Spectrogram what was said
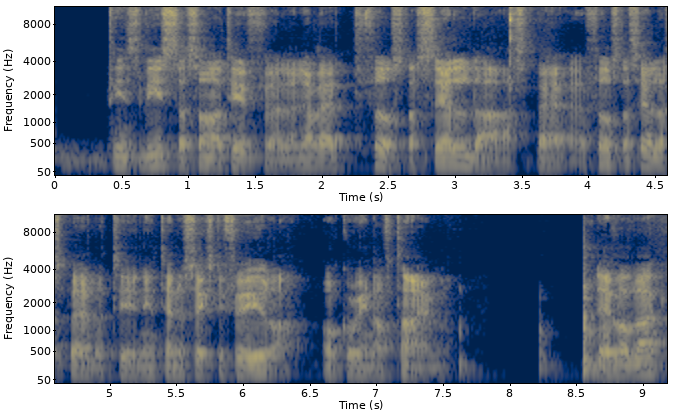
Det finns vissa sådana tillfällen. Jag vet första Zelda spe, första Zelda-spelet till Nintendo 64, Ocarina of Time. Det var verk,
